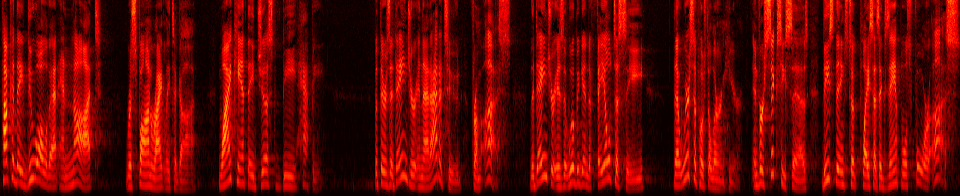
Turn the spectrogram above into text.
How could they do all of that and not respond rightly to God? Why can't they just be happy? But there's a danger in that attitude from us. The danger is that we'll begin to fail to see that we're supposed to learn here. In verse 6, he says, These things took place as examples for us,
